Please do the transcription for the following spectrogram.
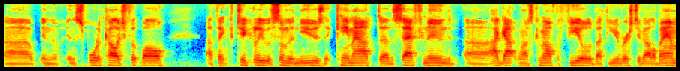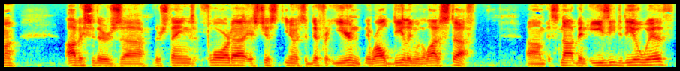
uh, in the in the sport of college football. I think particularly with some of the news that came out uh, this afternoon that uh, I got when I was coming off the field about the University of Alabama obviously there's uh, there's things Florida. It's just you know it's a different year, and we're all dealing with a lot of stuff. Um, it's not been easy to deal with,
